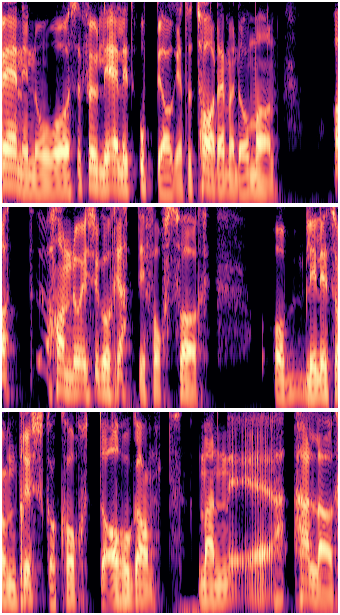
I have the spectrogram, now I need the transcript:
uenig nå, og selvfølgelig er litt oppjaget, og tar det med dommeren, at han da ikke går rett i forsvar og blir litt sånn brysk og kort og arrogant, men eh, heller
